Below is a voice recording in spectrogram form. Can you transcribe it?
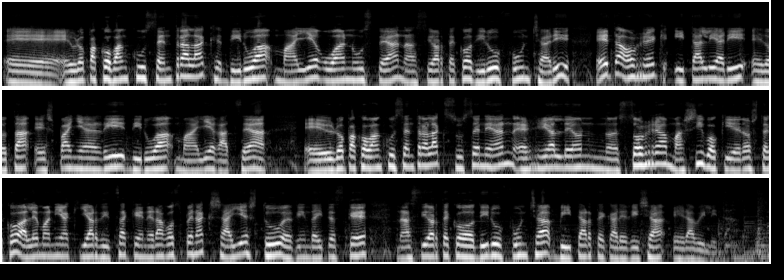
e, Europako Banku Zentralak dirua maileguan ustea nazioarteko diru funtsari eta horrek Italiari edota Espainiari dirua mailegatzea. Europako Banku Zentralak zuzenean herrialdeon zorra masiboki erosteko Alemaniak jarditzaken eragozpenak saiestu egin daitezke nazioarteko diru funtsa bitartekare gisa erabilita.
